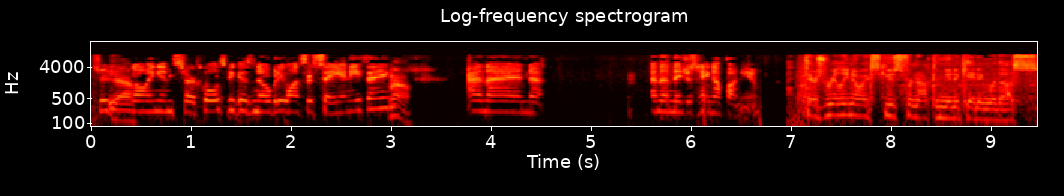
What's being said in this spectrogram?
So you're yeah. going in circles because nobody wants to say anything. No. And then, and then they just hang up on you. There's really no excuse for not communicating with us.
